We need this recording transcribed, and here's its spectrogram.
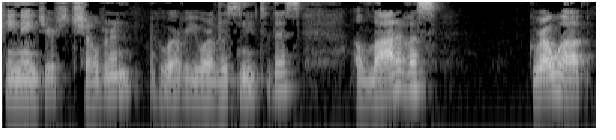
teenagers, children, whoever you are listening to this, a lot of us grow up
